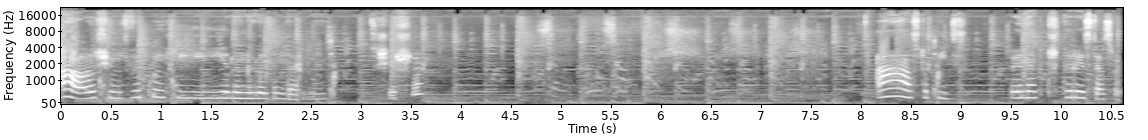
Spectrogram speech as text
A, 8 zwykłych i jeden legendarny. Coś jeszcze? A, 100 pizz. To jednak 400 co.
